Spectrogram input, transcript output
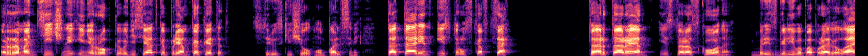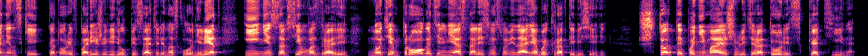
романтичный и неробкого десятка, прям как этот, Стрюский щелкнул пальцами, татарин из Трусковца. Тартарен из Тараскона, Брезгливо поправил Аннинский, который в Париже видел писателя на склоне лет и не совсем во здравии, но тем трогательнее остались воспоминания об их краткой беседе. «Что ты понимаешь в литературе, скотина?»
